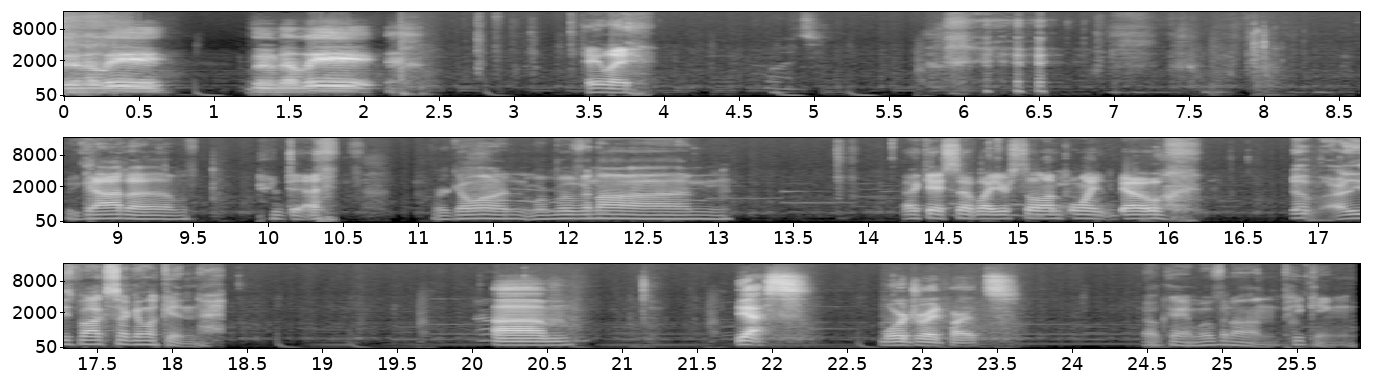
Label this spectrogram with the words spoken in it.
Luna Lee. Luna Lee. Haley. What? We got him. You're dead. We're going. We're moving on. Okay, so while you're still on point, go. Yep. Are these box second looking? Um. Yes. More droid parts. Okay, moving on. Peeking.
